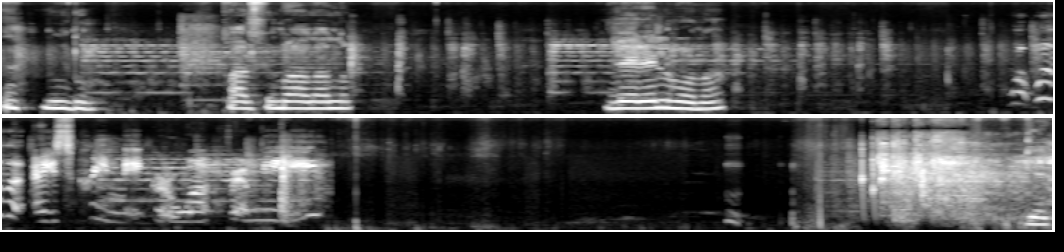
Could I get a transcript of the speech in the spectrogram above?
Heh, buldum. Parfümü alalım. Verelim ona. What will the ice cream maker want from me? Geç.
